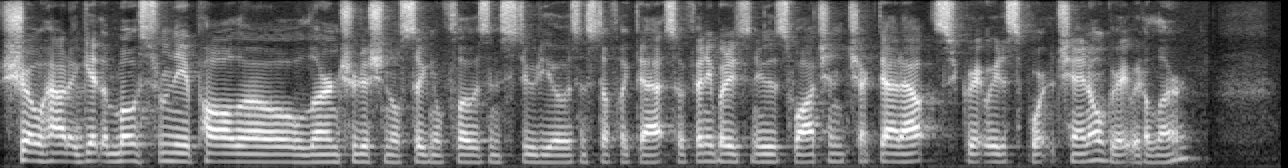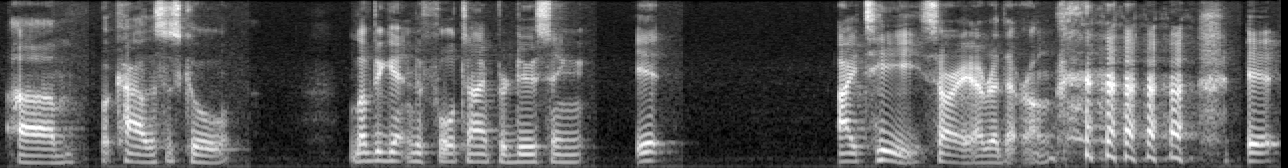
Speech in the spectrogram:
show how to get the most from the Apollo, learn traditional signal flows in studios and stuff like that. So if anybody's new that's watching, check that out. It's a great way to support the channel, great way to learn. Um, but Kyle, this is cool. Love to get into full time producing it. IT. Sorry, I read that wrong. it.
